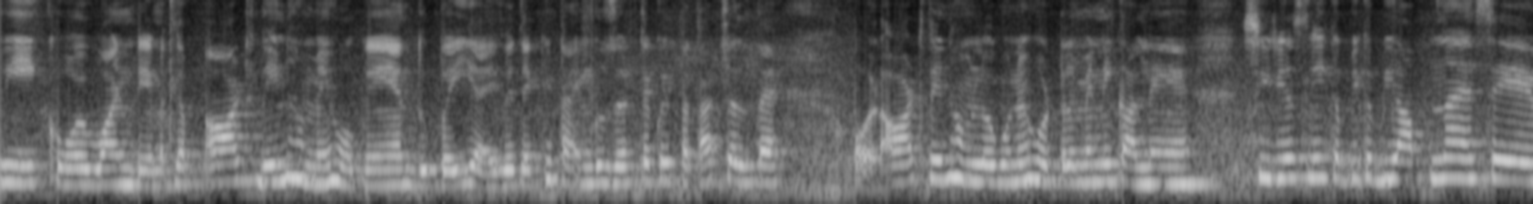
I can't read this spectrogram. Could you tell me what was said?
वीक और वन डे मतलब आठ दिन हमें हो गए हैं दुबई आए हुए देखें टाइम गुजरते, कोई पता चलता है। और आठ दिन हम लोगों ने होटल में निकाले हैं। सीरियसली कभी कभी आप ना ऐसे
